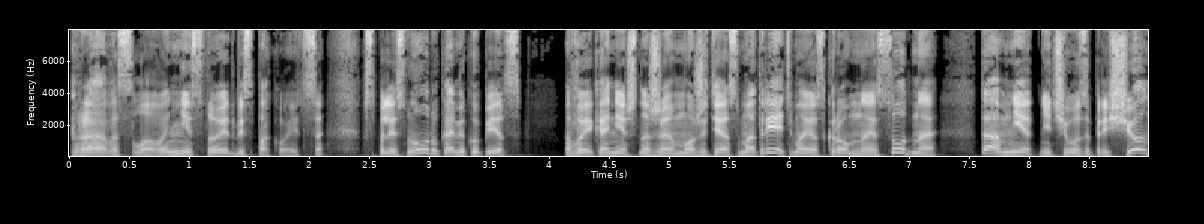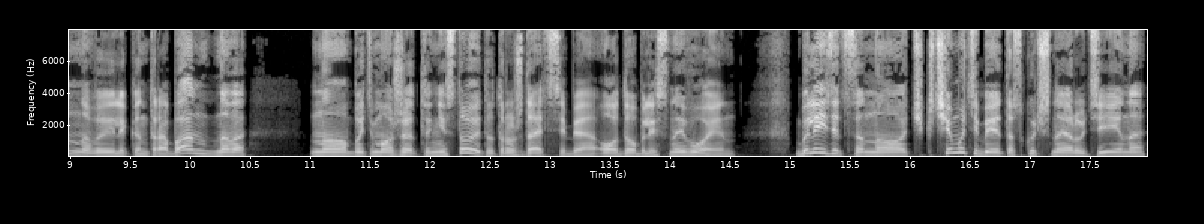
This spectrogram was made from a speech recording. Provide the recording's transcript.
«Право слово, не стоит беспокоиться», — всплеснул руками купец. «Вы, конечно же, можете осмотреть мое скромное судно. Там нет ничего запрещенного или контрабандного. Но, быть может, не стоит утруждать себя, о доблестный воин. Близится ночь, к чему тебе эта скучная рутина?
